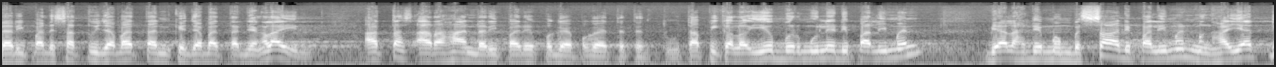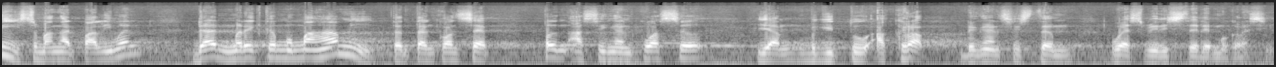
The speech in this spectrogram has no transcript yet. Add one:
daripada satu jabatan ke jabatan yang lain atas arahan daripada pegawai-pegawai tertentu. Tapi kalau ia bermula di parlimen, biarlah dia membesar di parlimen, menghayati semangat parlimen dan mereka memahami tentang konsep pengasingan kuasa yang begitu akrab dengan sistem Westminster demokrasi.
